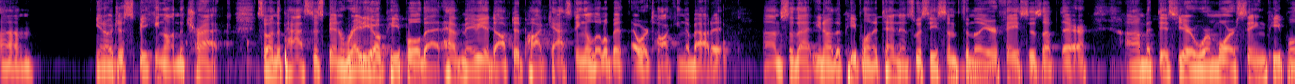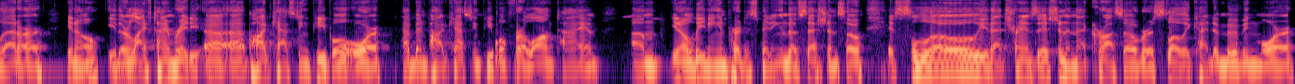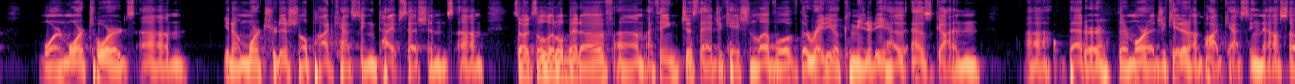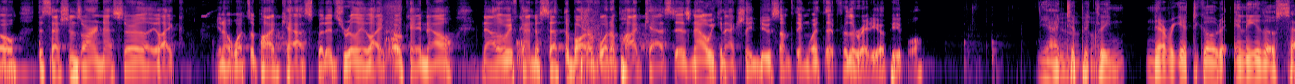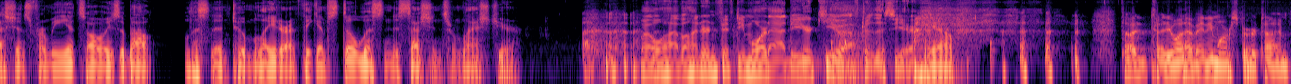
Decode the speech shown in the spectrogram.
You know, just speaking on the track. So in the past, it's been radio people that have maybe adopted podcasting a little bit that were talking about it um, so that you know the people in attendance would see some familiar faces up there. Um, but this year, we're more seeing people that are you know either lifetime radio uh, uh, podcasting people or have been podcasting people for a long time. Um, you know, leading and participating in those sessions. So it's slowly that transition and that crossover is slowly kind of moving more, more and more towards um, you know more traditional podcasting type sessions. Um, so it's a little bit of um, I think just the education level of the radio community has has gotten uh, better. They're more educated on podcasting now. So the sessions aren't necessarily like, you know, what's a podcast, but it's really like, okay, now, now that we've kind of set the bar of what a podcast is, now we can actually do something with it for the radio people. Yeah, I that's typically never get to go to any of those sessions. For me, it's always about listening to them later. I think I'm still listening to sessions from last year. Well, we'll have 150 more to add to your queue after this year. Yeah. Todd, Todd, you won't have any more spare time.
